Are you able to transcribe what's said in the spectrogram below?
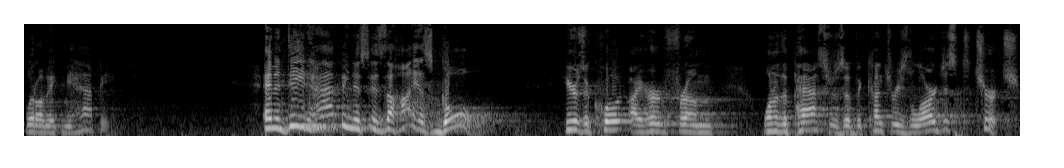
what'll make me happy. And indeed, happiness is the highest goal. Here's a quote I heard from one of the pastors of the country's largest church.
